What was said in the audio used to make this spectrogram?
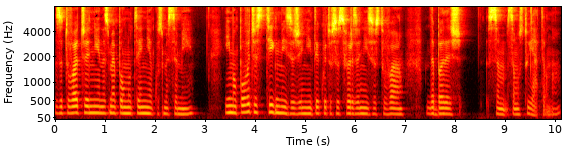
За това, че ние не сме пълноценни, ако сме сами. Има повече стигми за жените, които са свързани с това да бъдеш съм самостоятелна.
